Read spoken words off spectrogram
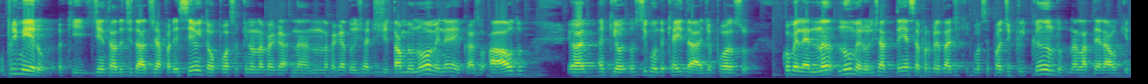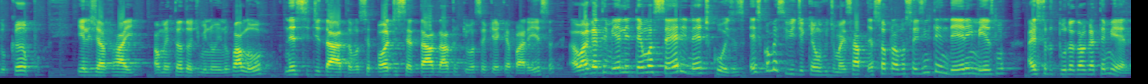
o primeiro aqui de entrada de dados já apareceu, então eu posso aqui no, navega na, no navegador já digitar o meu nome, né? No caso Aldo. Aqui o, segundo aqui é a idade, eu posso como ele é número, ele já tem essa propriedade aqui que você pode ir clicando na lateral aqui do campo e ele já vai aumentando ou diminuindo o valor. Nesse de data, você pode setar a data que você quer que apareça. O HTML tem uma série né, de coisas. Esse, como esse vídeo aqui é um vídeo mais rápido, é só para vocês entenderem mesmo a estrutura do HTML,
